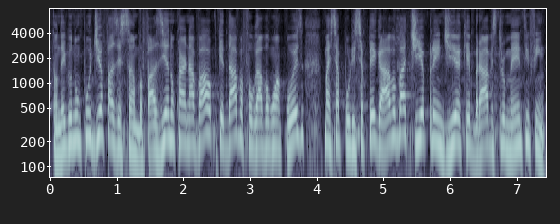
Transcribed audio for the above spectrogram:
Então, nego não podia fazer samba. Fazia no carnaval, porque dava, folgava alguma coisa, mas se a polícia pegava, batia, prendia, quebrava instrumento, enfim.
